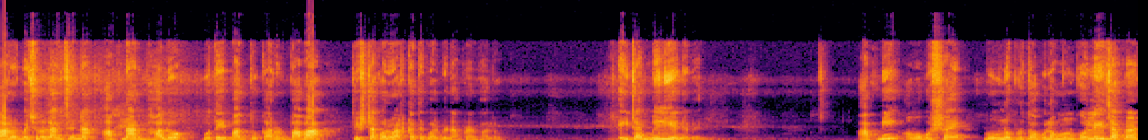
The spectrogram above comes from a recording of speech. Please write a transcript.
কারোর পেছনে লাগছেন না, আপনার ভালো হতেই বাধ্য। কারোর বাবা চেষ্টা করেও আটকাতে পারবে না আপনার ভালো। এইটা মিলিয়ে নেবেন। আপনি অমাবস্যায় মৌনব্রত অবলম্বন করলেই যে আপনার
